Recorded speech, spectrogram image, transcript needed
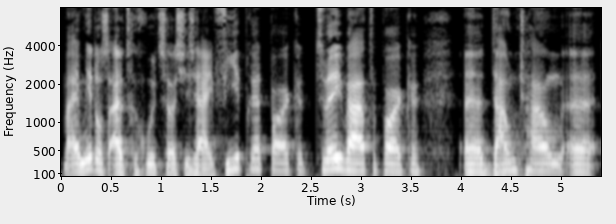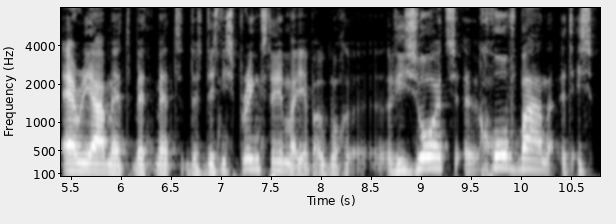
Maar inmiddels uitgegroeid, zoals je zei, vier pretparken, twee waterparken, uh, downtown uh, area met, met, met dus Disney Springs erin. Maar je hebt ook nog resorts, golfbanen. Het is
